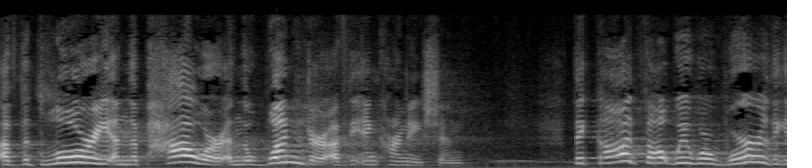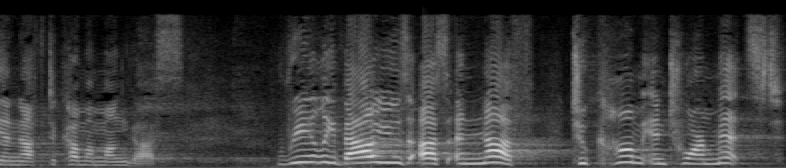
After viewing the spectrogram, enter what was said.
of the glory and the power and the wonder of the incarnation. That God thought we were worthy enough to come among us, really values us enough to come into our midst,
